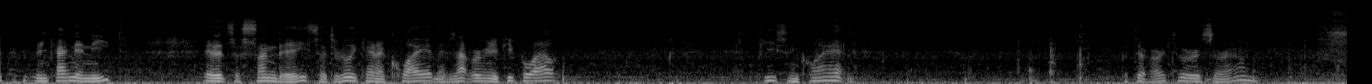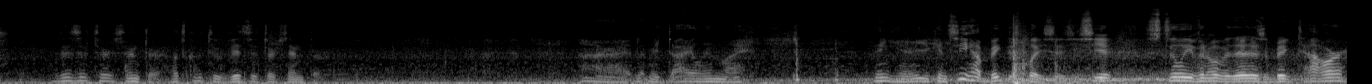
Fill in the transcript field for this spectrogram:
and kind of neat. And it's a Sunday so it's really kind of quiet and there's not very many people out. Peace and quiet. But there are tourists around. Visitor center. Let's go to visitor center. All right let me dial in my thing here. You can see how big this place is. You see it still even over there. There's a big tower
